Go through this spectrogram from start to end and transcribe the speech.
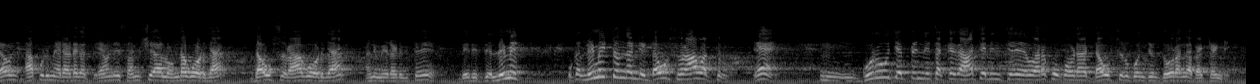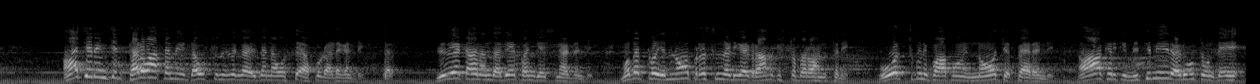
ఏమండి? అప్పుడు మీరు అడగచ్చు. ఏమండి? సంశయాలు ఉండకూడదా? డౌట్స్ రాకూడదా? అని మీరు అడిగితే దేర్ ఇస్ ఎ లిమిట్ ఒక లిమిట్ ఉందండి. డౌట్స్ రావచ్చు. ఏ? గురువు చెప్పింది చక్కగా ఆచరించే వరకు కూడా డౌట్స్ను కొంచెం దూరంగా పెట్టండి. ఆచరించిన తర్వాత మీ డౌట్స్ నిజంగా ఏదైనా వస్తే అప్పుడు అడగండి. వివేకానంద అదే పని చేసినాడండి. మొదట్లో ఎన్నో ప్రశ్నలు అడిగాడు రామకృష్ణ పరమహంసని. ఓర్చుకుని పాపం ఎన్నో చెప్పారండి. ఆఖరికి మితిమీరి అడుగుతుంటే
